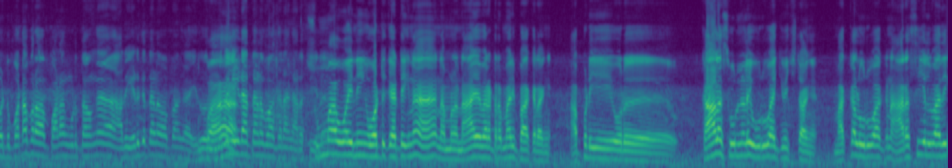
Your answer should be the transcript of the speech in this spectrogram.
ஓட்டு போட்டா அப்புறம் பணம் கொடுத்தவங்க அதை எடுக்கத்தானே வைப்பாங்க. இது முதலீடா தானே பாக்குறாங்க அரசு சும்மா போய் நீங்கள் ஓட்டு கேட்டிங்கன்னா நம்மளை நாயை விரட்டுற மாதிரி பார்க்குறாங்க அப்படி ஒரு கால சூழ்நிலை உருவாக்கி வச்சுட்டாங்க. மக்கள் உருவாக்குன அரசியல்வாதி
